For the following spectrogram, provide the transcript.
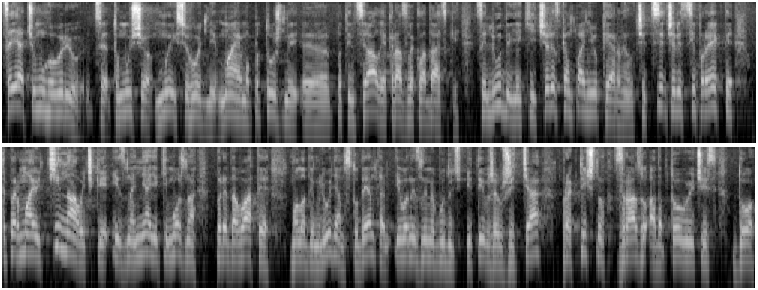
Це я чому говорю? Це тому, що ми сьогодні маємо потужний е, потенціал, якраз викладацький. Це люди, які через компанію Кернел, чи ці, через ці проекти тепер мають ті навички і знання, які можна передавати молодим людям, студентам, і вони з ними будуть іти вже в життя, практично зразу адаптовуючись до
